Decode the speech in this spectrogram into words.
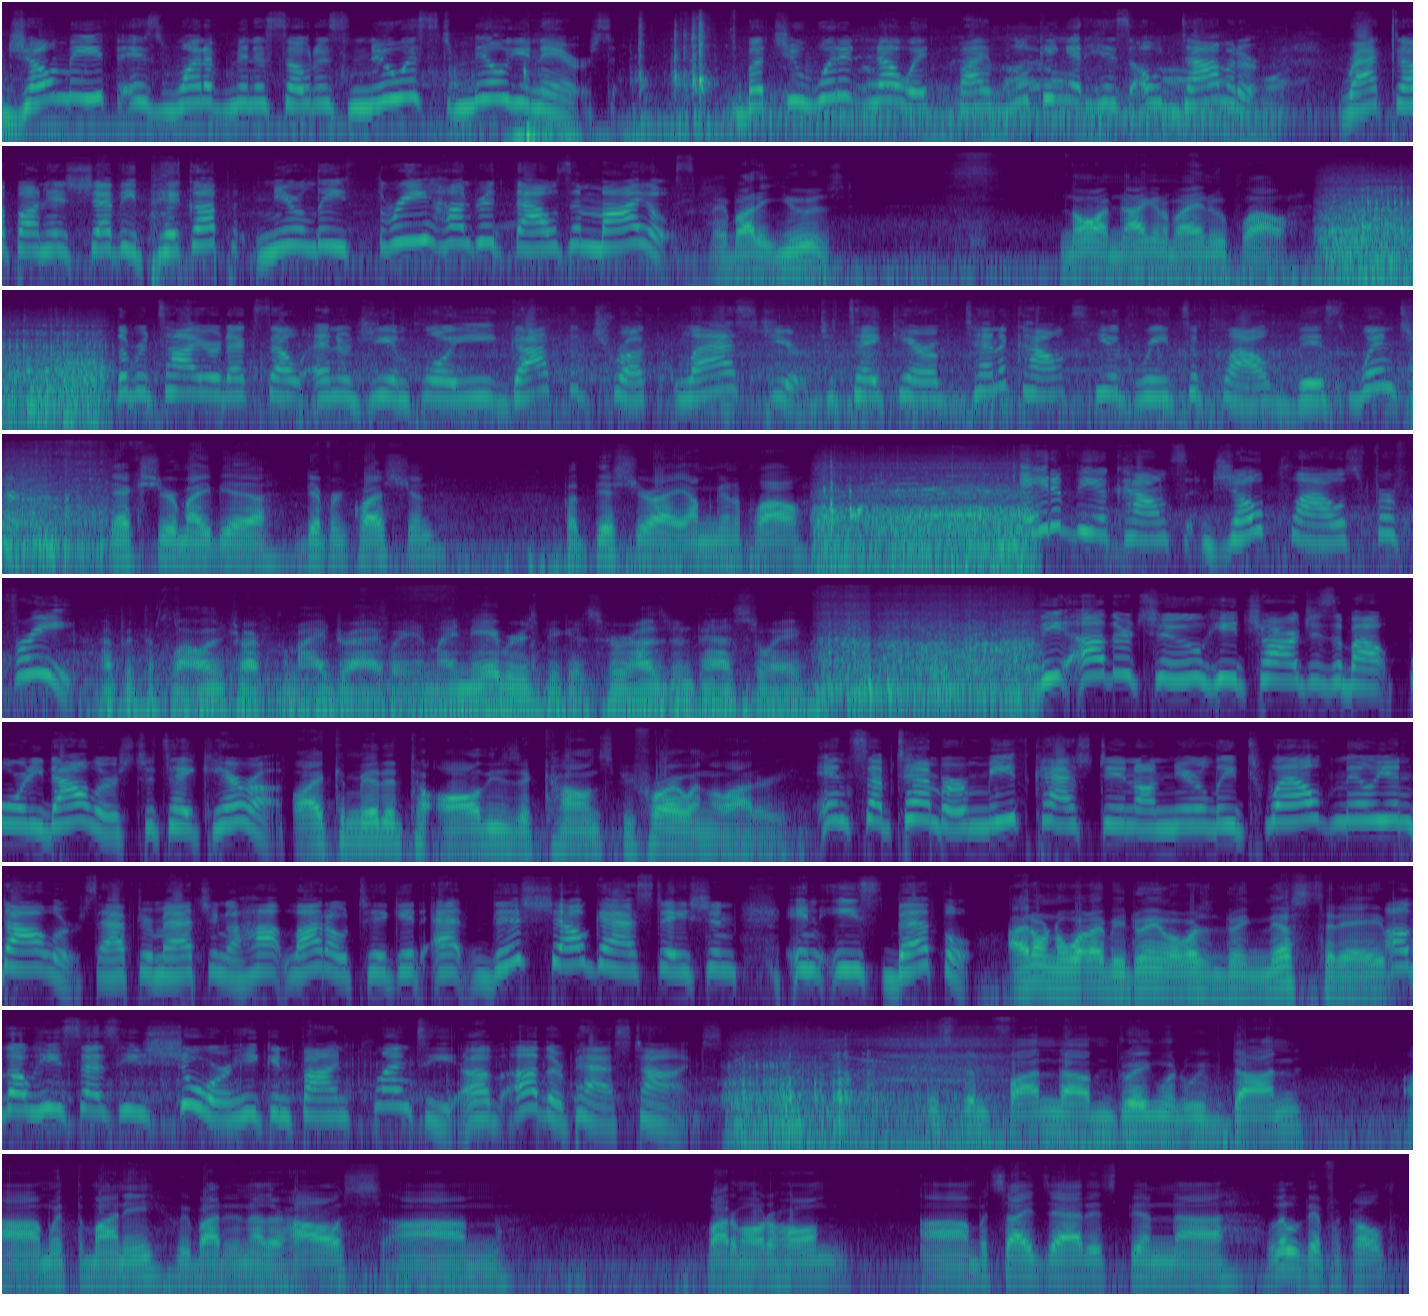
Joe Meath is one of Minnesota's newest millionaires. But you wouldn't know it by looking at his odometer. Racked up on his Chevy pickup, nearly 300,000 miles. I bought it used. No, I'm not going to buy a new plow. The retired Xcel Energy employee got the truck last year to take care of 10 accounts he agreed to plow this winter. Next year might be a different question, but this year I am going to plow. Eight of the accounts Joe plows for free. I put the plow in the truck for my driveway and my neighbor's because her husband passed away. The other two he charges about $40 to take care of. I committed to all these accounts before I won the lottery. In September, Meath cashed in on nearly $12 million after matching a hot lotto ticket at this Shell gas station in East Bethel. I don't know what I'd be doing if I wasn't doing this today. Although he says he's sure he can find plenty of other pastimes. It's been fun um, doing what we've done um, with the money. We bought another house, um, bought a motorhome. Um, besides that, it's been uh, a little difficult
